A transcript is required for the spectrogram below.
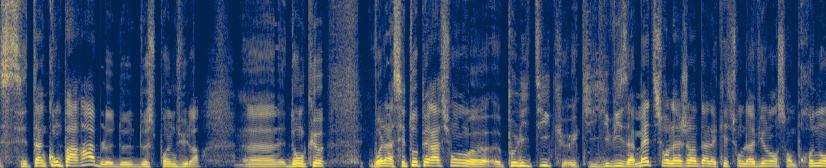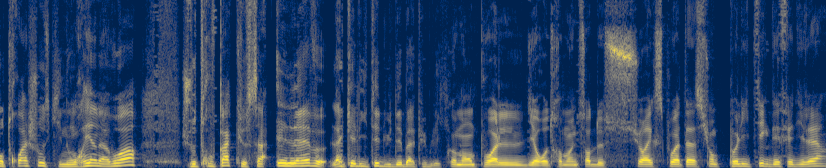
c'est incomparable de, de, ce point de vue-là. donc, voilà, cette opération euh, politique euh, qui vise à mettre sur l'agenda la question de la violence en prenant trois choses qui n'ont rien à voir, je ne trouve pas que ça élève la qualité du débat public. Comment on pourrait le dire autrement Une sorte de surexploitation politique des faits divers?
